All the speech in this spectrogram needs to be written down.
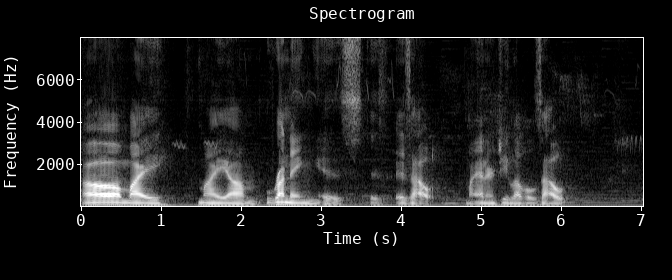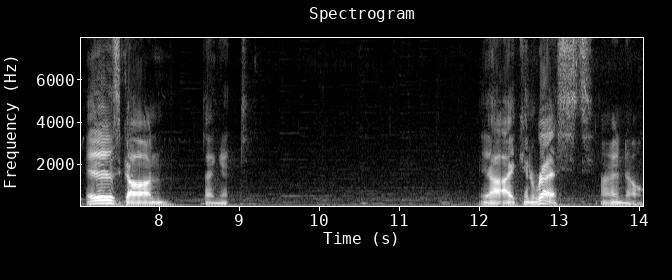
Oh my my um running is is is out. My energy level's out. It is gone. Dang it. Yeah, I can rest. I know.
